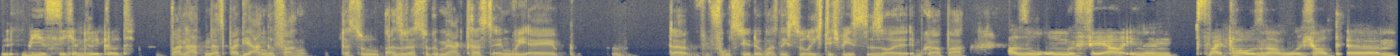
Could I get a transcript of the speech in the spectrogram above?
wie es sich entwickelt. Wann hat denn das bei dir angefangen? Dass du, also dass du gemerkt hast, irgendwie, ey, da funktioniert irgendwas nicht so richtig, wie es soll im Körper? Also ungefähr in den 2000er, wo ich halt ähm,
